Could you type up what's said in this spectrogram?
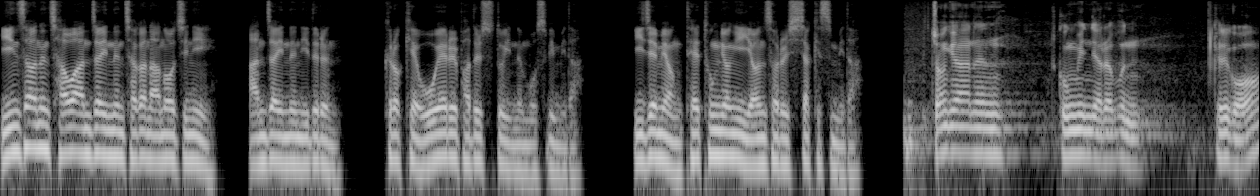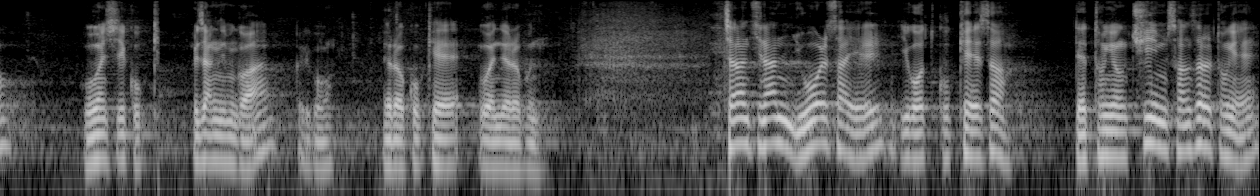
인사하는 자와 앉아 있는 자가 나눠지니 앉아 있는 이들은 그렇게 오해를 받을 수도 있는 모습입니다. 이재명 대통령이 연설을 시작했습니다. 존경하는 국민 여러분 그리고 우원식 국회의장님과 그리고 여러 국회의원 여러분. 저는 지난 6월 4일 이곳 국회에서 대통령 취임 선서를 통해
